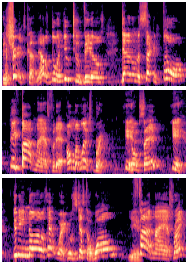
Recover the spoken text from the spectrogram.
Insurance company. I was doing YouTube videos down on the second floor. They fired my ass for that on my lunch break. You know what I'm saying? Yeah. You didn't even know I was at work. It was just a wall. Yeah. Fired my ass, right?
